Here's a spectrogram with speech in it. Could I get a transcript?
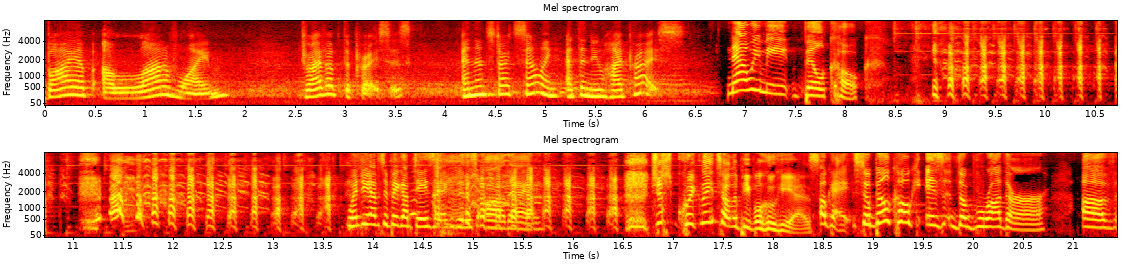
buy up a lot of wine, drive up the prices, and then start selling at the new high price. Now we meet Bill Koch. when do you have to pick up Daisy? I can do this all day. just quickly tell the people who he is. Okay, so Bill Koch is the brother of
